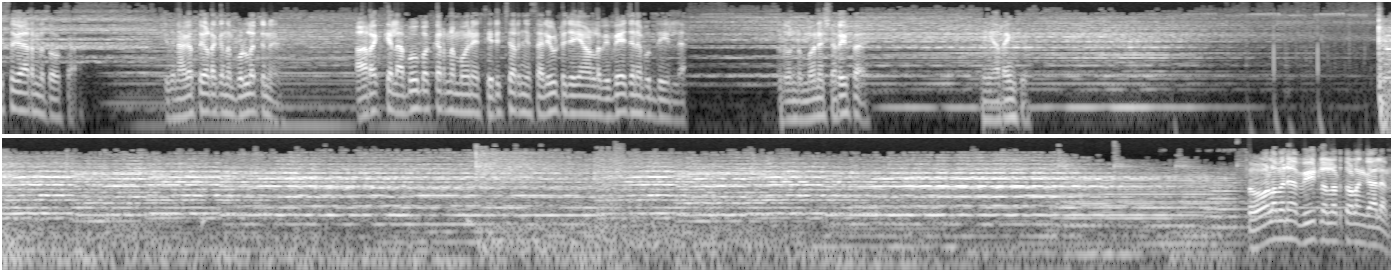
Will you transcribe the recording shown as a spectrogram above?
പോലീസുകാരന്റെ തോക്ക. ഇതിനകത്ത് കിടക്കുന്ന ബുള്ളറ്റിന് അറക്കൽ അബൂബക്കറിന്റെ മോനെ തിരിച്ചറിഞ്ഞ് സല്യൂട്ട് ചെയ്യാനുള്ള വിവേചന ബുദ്ധിയില്ല. അതുകൊണ്ട് മോനെ ഷെറീഫെ നീ ഇറങ്ങിക്കോ. സോളമന വീട്ടിലുള്ളിടത്തോളം കാലം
